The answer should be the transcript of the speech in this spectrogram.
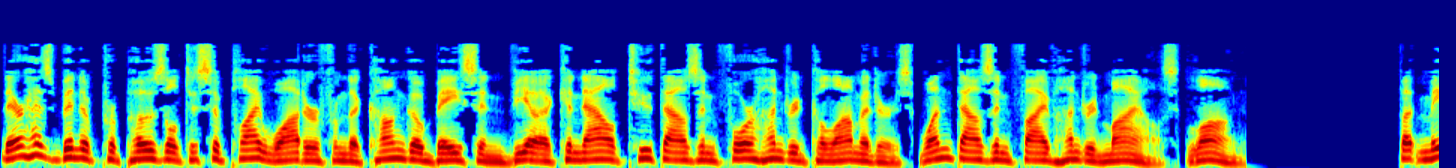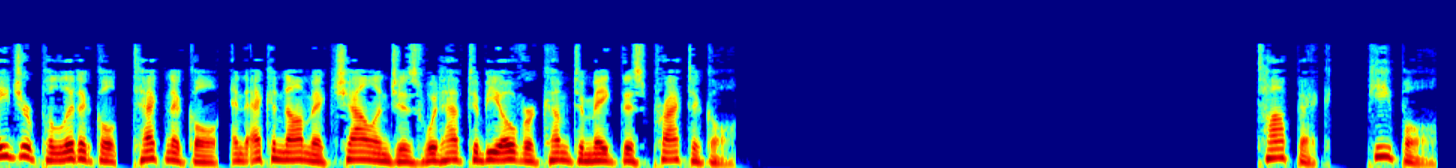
There has been a proposal to supply water from the Congo Basin via a canal 2,400 kilometers (1,500 miles) long. But major political, technical, and economic challenges would have to be overcome to make this practical. People.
